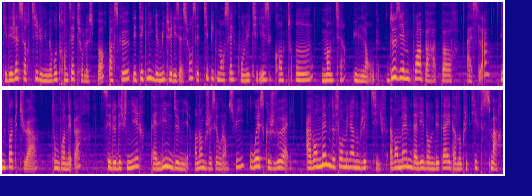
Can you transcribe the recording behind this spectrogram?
qui est déjà sorti, le numéro 37 sur le sport, parce que les techniques de mutualisation, c'est typiquement celles qu'on utilise quand on maintient une langue. Deuxième point par rapport à cela, une fois que tu as ton point de départ, c'est de définir ta ligne de mire. Maintenant que je sais où j'en suis, où est-ce que je veux aller? Avant même de formuler un objectif, avant même d'aller dans le détail d'un objectif SMART,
